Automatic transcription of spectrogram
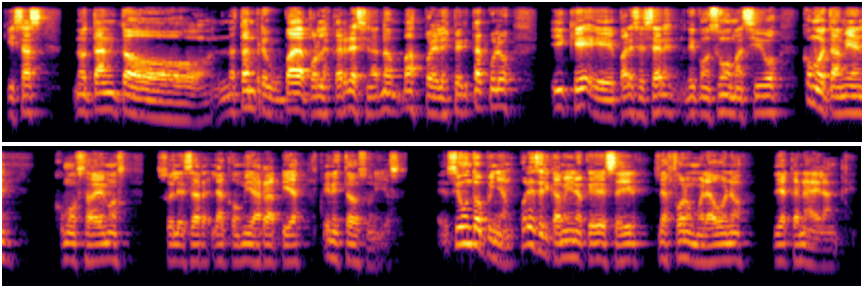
quizás no tanto, no tan preocupada por las carreras, sino más por el espectáculo y que eh, parece ser de consumo masivo, como también, como sabemos, suele ser la comida rápida en Estados Unidos. Eh, según tu opinión, ¿cuál es el camino que debe seguir la Fórmula 1 de acá en adelante?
